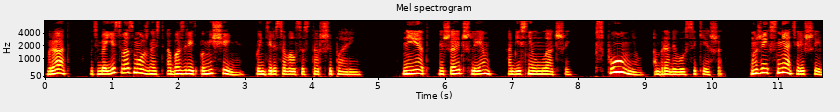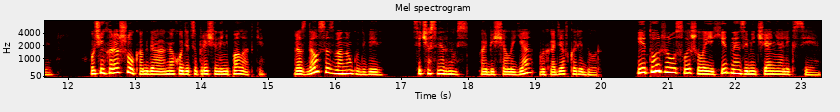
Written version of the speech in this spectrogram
«Брат, у тебя есть возможность обозреть помещение?» — поинтересовался старший парень. «Нет, мешает шлем», — объяснил младший. «Вспомнил», — обрадовался Кеша. «Мы же их снять решили. Очень хорошо, когда находятся причины неполадки». Раздался звонок в дверь. «Сейчас вернусь», — пообещала я, выходя в коридор. И тут же услышала ехидное замечание Алексея.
